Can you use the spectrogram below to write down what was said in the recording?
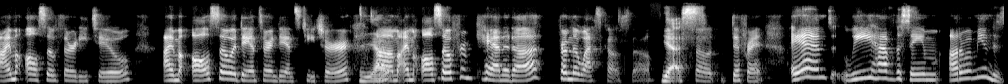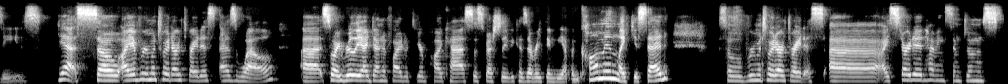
I'm also 32. I'm also a dancer and dance teacher. Yeah. Um, I'm also from Canada, from the West Coast, though. Yes. So different. And we have the same autoimmune disease. Yes. So I have rheumatoid arthritis as well. Uh, so I really identified with your podcast, especially because everything we have in common, like you said so rheumatoid arthritis. Uh, i started having symptoms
